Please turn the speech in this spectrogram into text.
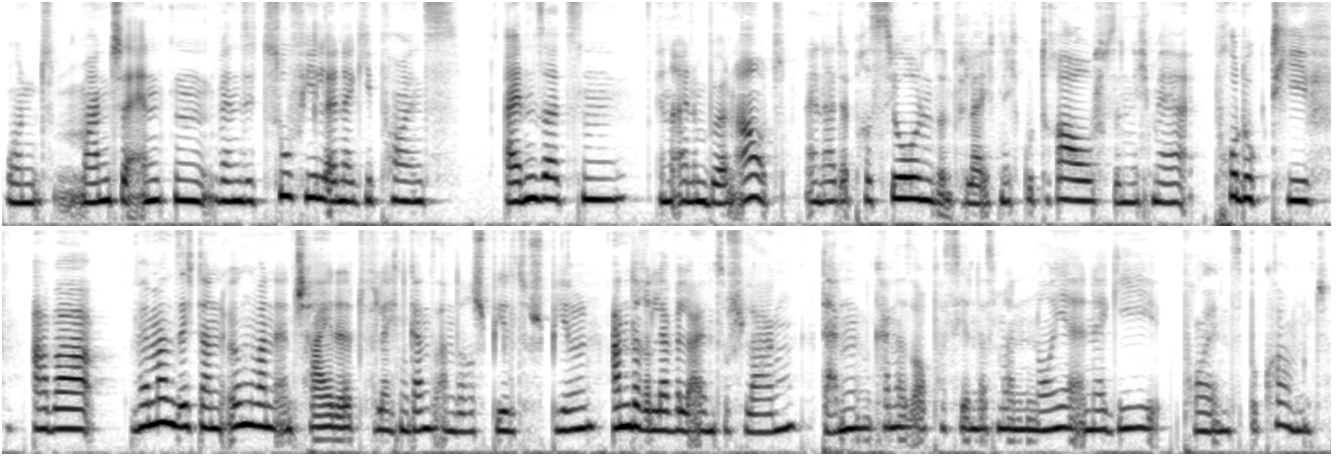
Und manche enden, wenn sie zu viel Energiepoints einsetzen, in einem Burnout, einer Depression, sind vielleicht nicht gut drauf, sind nicht mehr produktiv. Aber wenn man sich dann irgendwann entscheidet, vielleicht ein ganz anderes Spiel zu spielen, andere Level einzuschlagen, dann kann es auch passieren, dass man neue Energiepoints bekommt.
